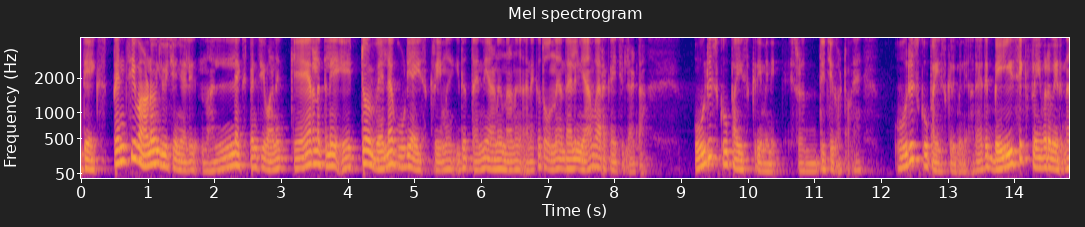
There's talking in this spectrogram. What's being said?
ഇത് എക്സ്പെൻസീവ് ആണോ എന്ന് ചോദിച്ചു കഴിഞ്ഞാൽ നല്ല എക്സ്പെൻസീവ് ആണ്. കേരളത്തിലെ ഏറ്റവും വില കൂടിയ ഐസ്ക്രീം ഇത് തന്നെയാണ് എന്നാണ് എനിക്ക് തോന്നുന്നത്. എന്തായാലും ഞാൻ വേറെ കഴിച്ചില്ല കേട്ടോ. ഒരു സ്കൂപ്പ് ഐസ്ക്രീമിന് ശ്രദ്ധിച്ച് കേട്ടോ ഒരു സ്കൂപ്പ് ഐസ്ക്രീമിന് അതായത് ബേസിക് ഫ്ലേവർ വരുന്ന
